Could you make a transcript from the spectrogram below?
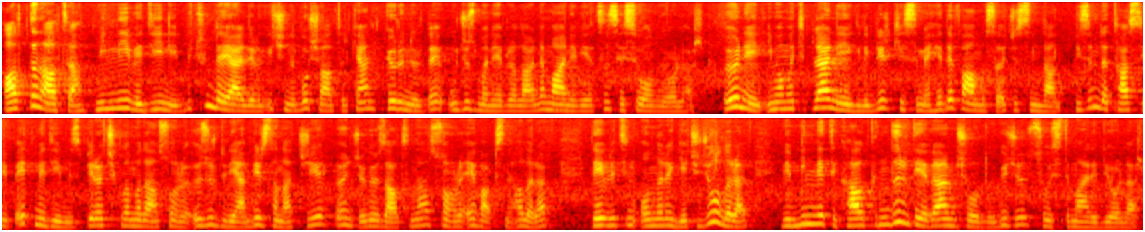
Alttan alta milli ve dini bütün değerlerin içini boşaltırken görünürde ucuz manevralarla maneviyatın sesi oluyorlar. Örneğin imam hatiplerle ilgili bir kesime hedef alması açısından bizim de tasvip etmediğimiz bir açıklamadan sonra özür dileyen bir sanatçıyı önce gözaltına sonra ev hapsine alarak devletin onlara geçici olarak ve milleti kalkındır diye vermiş olduğu gücü suistimal ediyorlar.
